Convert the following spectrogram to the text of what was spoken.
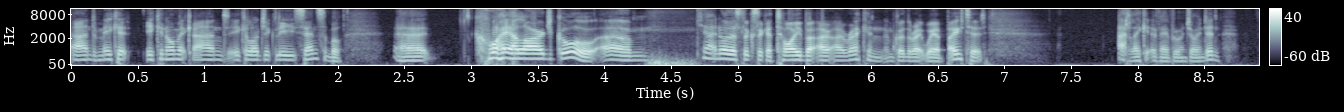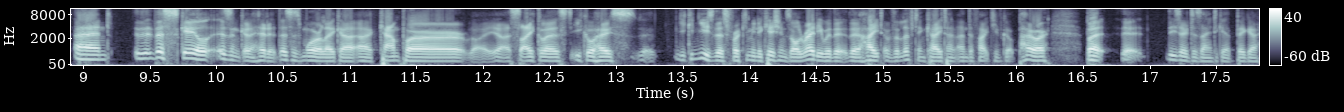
And make it economic and ecologically sensible. Uh, quite a large goal. Um, yeah, I know this looks like a toy, but I, I, reckon I'm going the right way about it. I'd like it if everyone joined in. And this scale isn't going to hit it. This is more like a, a camper, a cyclist, eco house. You can use this for communications already with the, the height of the lifting kite and, and, the fact you've got power, but uh, these are designed to get bigger.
